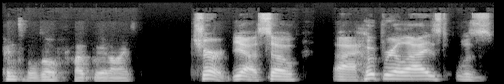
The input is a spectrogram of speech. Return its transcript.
principles of hope realized. Sure yeah. So uh, hope realized was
